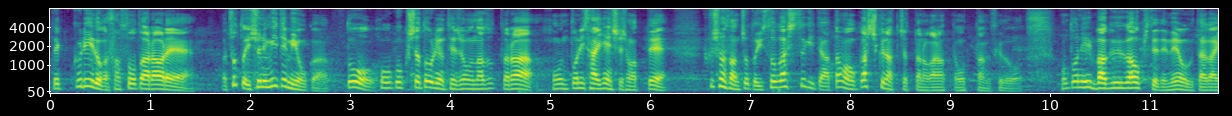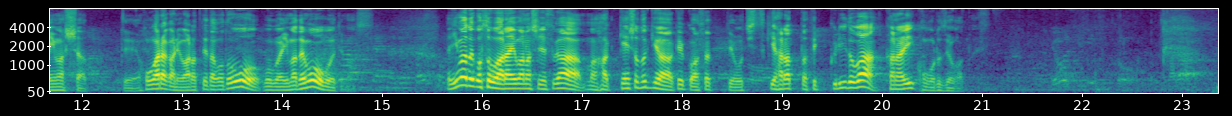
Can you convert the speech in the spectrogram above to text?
テックリードがさっそうと現れちょっと一緒に見てみようかと報告した通りの手順をなぞったら本当に再現してしまって福島さんちょっと忙しすぎて頭おかしくなっちゃったのかなって思ったんですけど本当にバグが起きてて目を疑いましたって朗らかに笑ってたことを僕は今でも覚えてます。今でこそ笑い話ですが、まあ、発見した時は結構焦って落ち着き払ったテックリードがかなり心強かったです。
